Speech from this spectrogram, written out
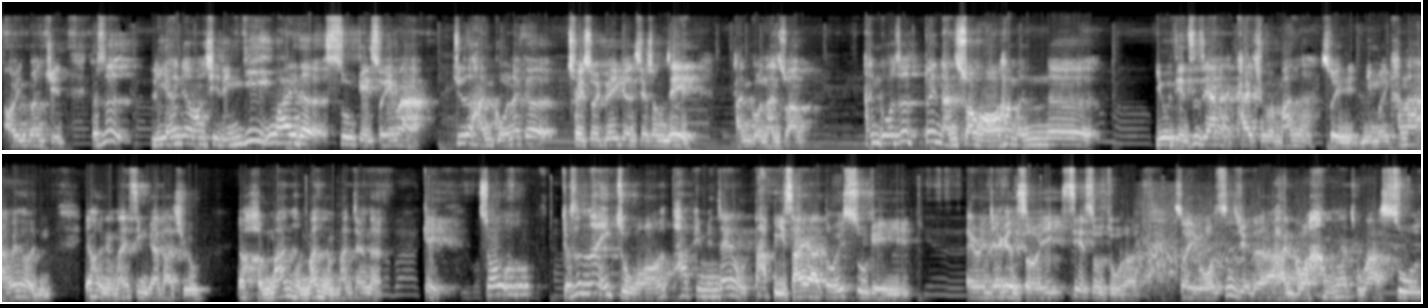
奥运冠军。可是李阳跟王麒麟意外的输给谁嘛？就是韩国那个崔水贵跟谢松杰，韩国男双。韩国这对男双哦，他们的优点是这样的，开球很慢的，所以你们看他还会很要很有耐心给他打球，要很慢很慢很慢这样的。给，so 可是那一组哦，他偏偏在那种大比赛啊，都会输给。Aaron Jack 跟所以谢叔组合，所以我是觉得韩国他们那组啊输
